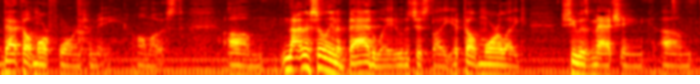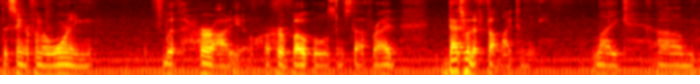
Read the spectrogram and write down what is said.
that felt more foreign to me almost. Um, not necessarily in a bad way. It was just like it felt more like she was matching um, the singer from The Warning with her audio or her vocals and stuff. Right? That's what it felt like to me. Like um,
